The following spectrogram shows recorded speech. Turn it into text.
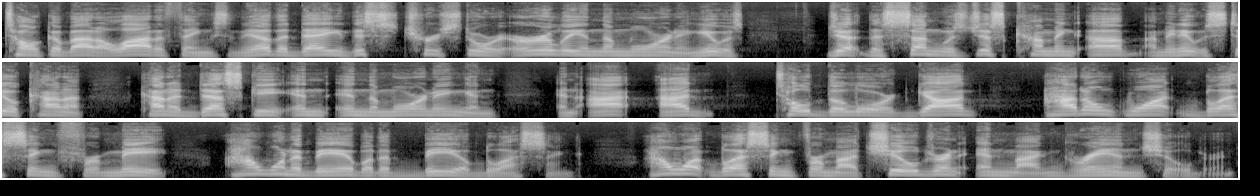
talk about a lot of things. And the other day, this is true story. Early in the morning, it was just, the sun was just coming up. I mean, it was still kind of kind of dusky in, in the morning, and and I I told the Lord, God, I don't want blessing for me. I want to be able to be a blessing. I want blessing for my children and my grandchildren.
